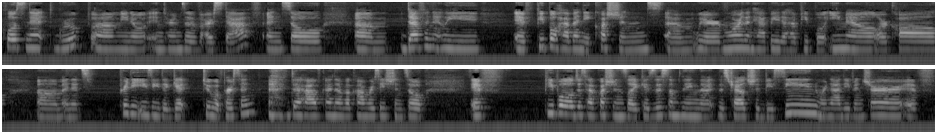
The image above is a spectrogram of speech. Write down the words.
close knit group, um, you know, in terms of our staff. And so, um, definitely, if people have any questions, um, we're more than happy to have people email or call. Um, and it's pretty easy to get to a person to have kind of a conversation. So, if people just have questions like, is this something that this child should be seen? We're not even sure if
